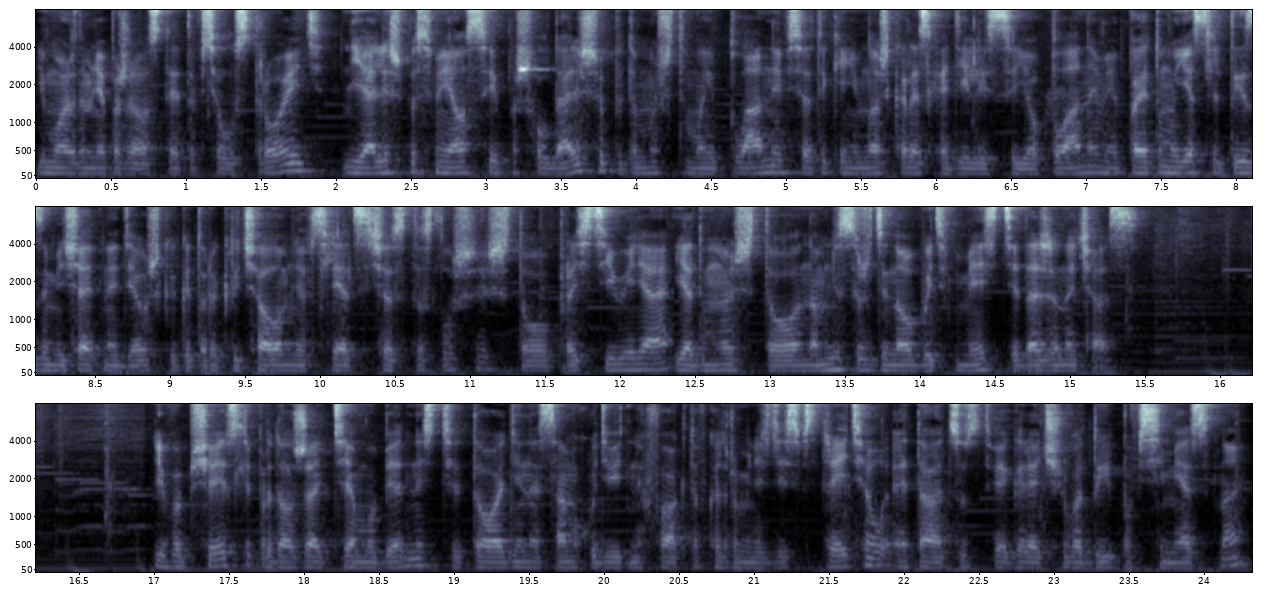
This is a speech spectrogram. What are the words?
и можно мне, пожалуйста, это все устроить. Я лишь посмеялся и пошел дальше, потому что мои планы все-таки немножко расходились с ее планами, поэтому если ты замечательная девушка, которая кричала мне вслед, сейчас ты слушаешь, то прости меня, я думаю, что нам не суждено быть вместе даже на час. И вообще, если продолжать тему бедности, то один из самых удивительных фактов, который меня здесь встретил, это отсутствие горячей воды повсеместно.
